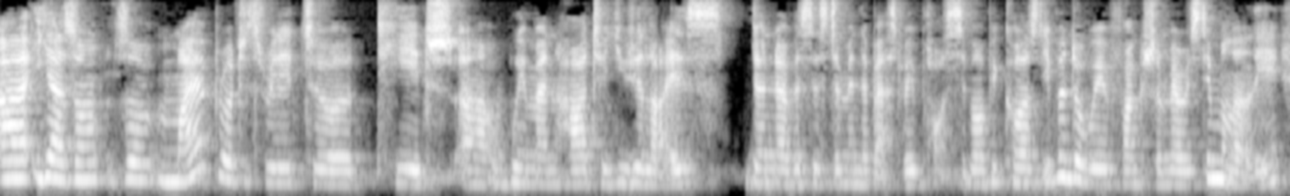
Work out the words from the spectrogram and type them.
Uh, yeah, so so my approach is really to teach uh, women how to utilize their nervous system in the best way possible because even though we function very similarly,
